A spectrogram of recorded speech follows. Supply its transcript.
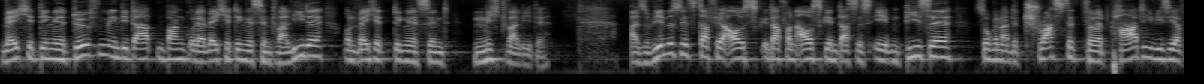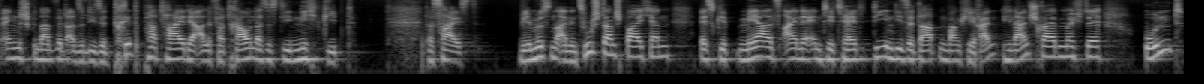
welche Dinge dürfen in die Datenbank oder welche Dinge sind valide und welche Dinge sind nicht valide. Also wir müssen jetzt dafür aus, davon ausgehen, dass es eben diese sogenannte Trusted Third Party, wie sie auf Englisch genannt wird, also diese Drittpartei, der alle vertrauen, dass es die nicht gibt. Das heißt, wir müssen einen Zustand speichern. Es gibt mehr als eine Entität, die in diese Datenbank hineinschreiben möchte. Und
